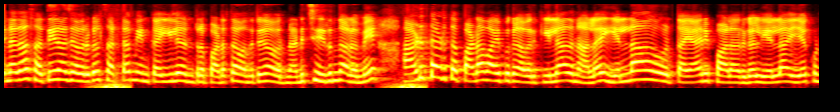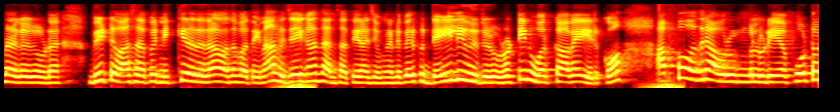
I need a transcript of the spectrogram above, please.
என்னதான் சத்யராஜ் அவர்கள் சட்டம் என் கையில் என்ற படத்தை வந்துட்டு அவர் நடிச்சு இருந்தாலுமே அடுத்தடுத்த பட வாய்ப்புகள் அவருக்கு இல்லாதனால எல்லா ஒரு தயாரிப்பாளர்கள் எல்லா இயக்குனர்களோட வீட்டு வாசல போய் நிற்கிறது தான் வந்து பார்த்தீங்கன்னா விஜயகாந்த் அண்ட் சத்யராஜ் இவங்க ரெண்டு பேருக்கும் டெய்லி ரொட்டீன் ஒர்க்காகவே இருக்கும். அப்போ வந்துட்டு அவர் உங்களுடைய ஃபோட்டோ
